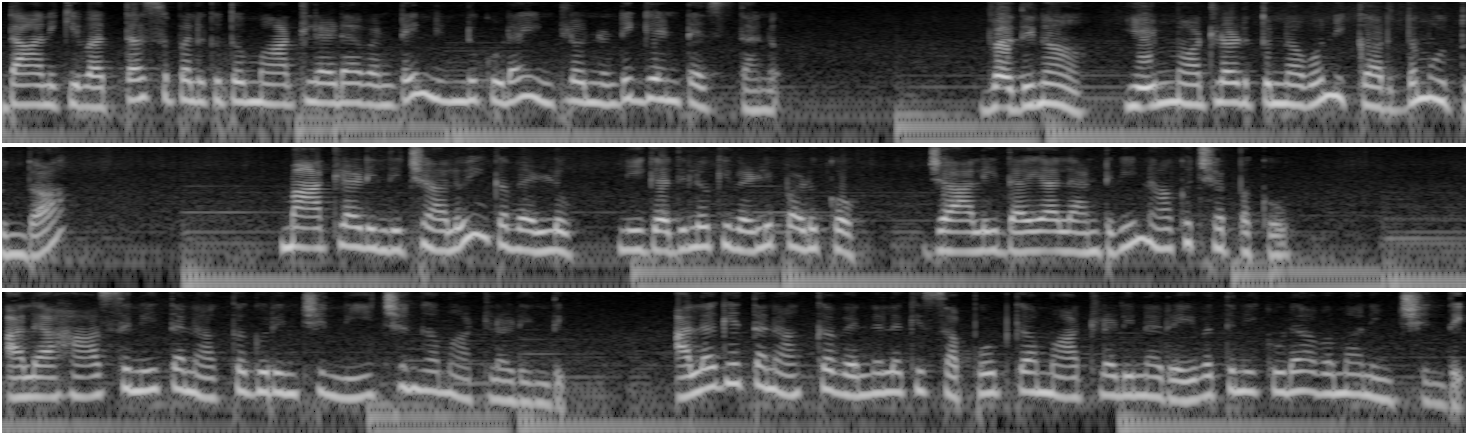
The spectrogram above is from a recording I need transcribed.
దానికి వత్తాసు పలుకుతూ మాట్లాడావంటే నిన్ను కూడా ఇంట్లో నుండి గెంటేస్తాను. వదినా ఏం మాట్లాడుతున్నావో నీకు అర్థమవుతుందా? మాట్లాడింది చాలు ఇంక వెళ్ళు. నీ గదిలోకి వెళ్ళి పడుకో. జాలి దయ లాంటివి నాకు చెప్పకు. అలా హాసిని తన అక్క గురించి నీచంగా మాట్లాడింది. అలాగే తన అక్క వెన్నెలకి సపోర్ట్గా మాట్లాడిన రేవతిని కూడా అవమానించింది.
